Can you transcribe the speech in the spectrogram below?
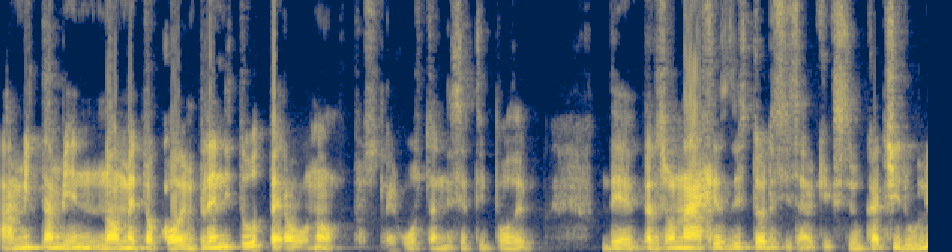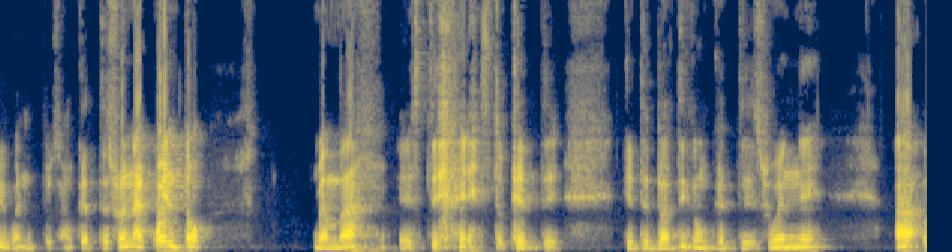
a mí también no me tocó en plenitud, pero uno pues le gustan ese tipo de, de personajes, de historias y sabe que existe un cachirulo y bueno, pues aunque te suena cuento, ¿verdad? Este, esto que te, que te platico, aunque te suene a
